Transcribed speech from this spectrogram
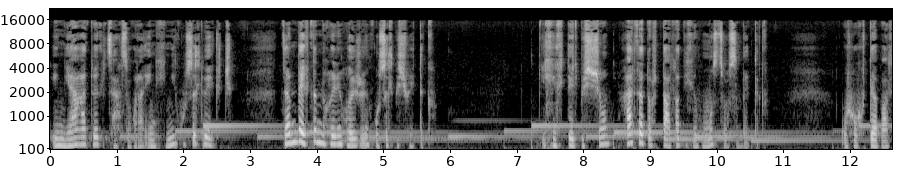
энэ яагаад вэ гэж сайн асуугараа. Энэ хэний хүсэл вэ гэж. Заримдаа ихтэн нөхрийн хоёрын хүсэл биш байдаг. Ихэнхдээ л биш шүү. Хайртай дуртай олоод ихэнх хүмүүс суусан байдаг. Үр хөвгтэй бол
